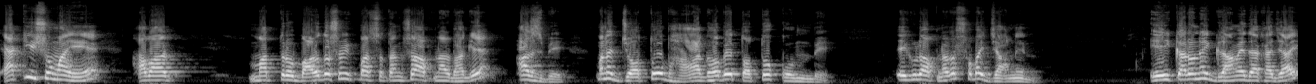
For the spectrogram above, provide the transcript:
একই সময়ে আবার মাত্র বারো দশমিক পাঁচ শতাংশ আপনার ভাগে আসবে মানে যত ভাগ হবে তত কমবে, এগুলো আপনারা সবাই জানেন। এই কারণে গ্রামে দেখা যায়,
